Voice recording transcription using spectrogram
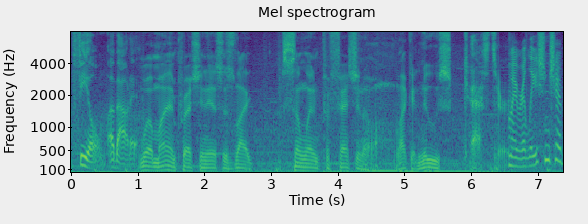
feel about it? Well, my impression is is like someone professional, like a newscaster. My relationship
